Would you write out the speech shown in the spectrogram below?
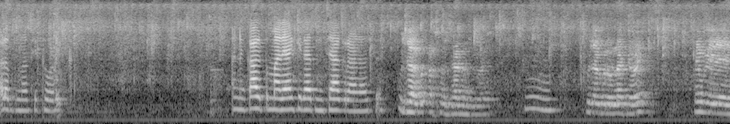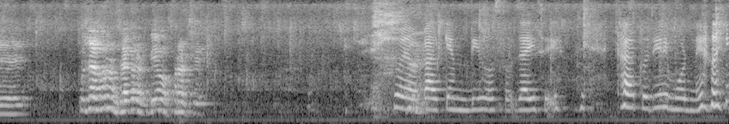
અડપ નથી થોડીક. અને કાલ તો મારે આખી રાતનું જાગરણ હશે. ઉજાગરો ના કહેવાય? કેમ કે ઉજાગરો ને જાગરણ બેમાં ફરક છે. જોઈએ કાલ કેમ દિવસો જાય છે. કાલ તો જીરી મોડ ને હોય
